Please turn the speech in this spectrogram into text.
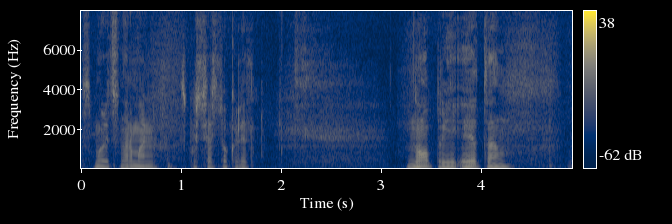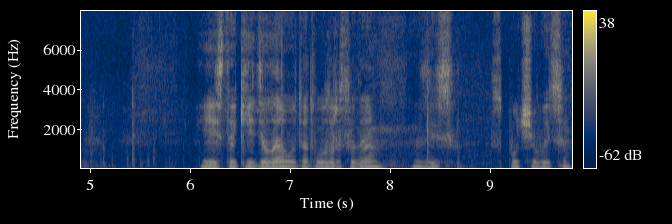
смотрится нормально, спустя столько лет. Но при этом есть такие дела вот от возраста, да, здесь спучивается.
